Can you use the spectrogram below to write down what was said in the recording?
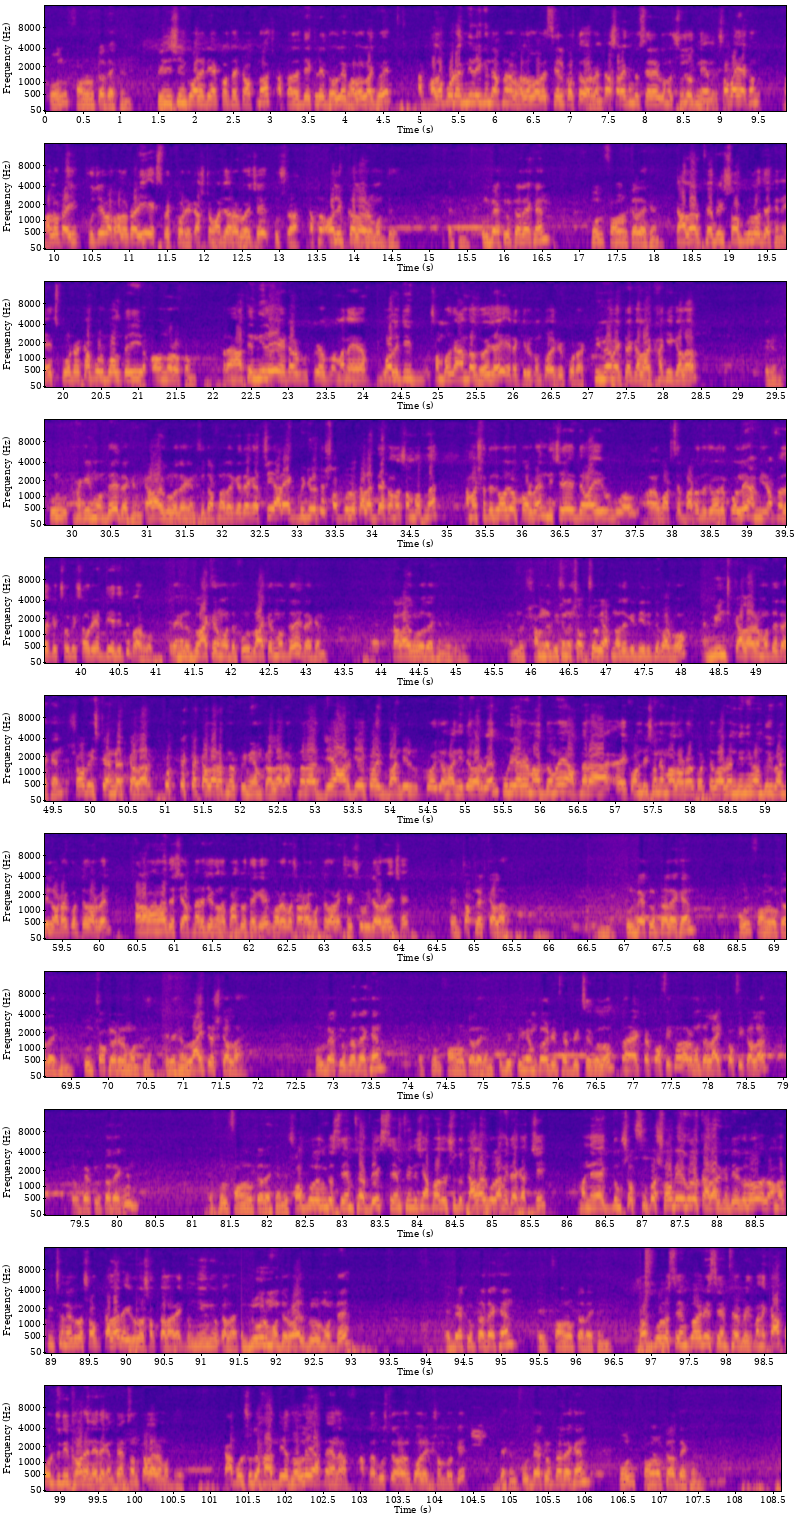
ফুল ফ্রন্ট লুকটা দেখেন। ফিনিশিং কোয়ালিটি এক কথায় টপ নচ আপনাদের দেখলে, ধরলে ভালো লাগবে। আর ভালো প্রোডাক্ট নিলে কিন্তু আপনারা ভালোভাবে সেল করতে পারবেন। তাছাড়া কিন্তু সেলের কোনো সুযোগ নেই। সবাই এখন ভালোটাই খুঁজে বা ভালোটাই এক্সপেক্ট করে। কাস্টমার যারা রয়েছে, খুচরা। আপনার অলিভ কালারের মধ্যে। দেখেন ফুল ব্যাক লুকটা দেখেন। ফুল লুকটা দেখেন। কালার ফেব্রিক সবগুলো দেখেন। এক্সপোর্টের কাপড় বলতেই অন্যরকম। মানে হাতে নিলে এটার মানে কোয়ালিটি সম্পর্কে আন্দাজ হয়ে যায়, এটা কীরকম কোয়ালিটির প্রোডাক্ট প্রিমিয়াম একটা কালার, খাকি কালার। দেখেন, ফুল খাকির মধ্যে দেখেন, কালারগুলো দেখেন। শুধু আপনাদেরকে দেখাচ্ছি, আর এক ভিডিওতে সবগুলো কালার দেখানো সম্ভব না। আমার সাথে যোগাযোগ করবেন, নিচে দেওয়াই হোয়াটসঅ্যাপ বাটনে যোগাযোগ করলে আমি আপনাদেরকে ছবি সহ রেট দিয়ে দিতে পারব। দেখেন ব্ল্যাকের মধ্যে ফুল ব্ল্যাকের মধ্যে দেখেন, কালারগুলো দেখেন এগুলো। সামনে, পিছনে সব ছবি আপনাদেরকে দিয়ে দিতে পারব। মিন্ট কালারের মধ্যে দেখেন, সবই স্ট্যান্ডার্ড কালার। প্রত্যেকটা কালার আপনার প্রিমিয়াম কালার। আপনারা যে আর যে কয়েক বান্ডিল প্রয়োজন হয় নিতে পারবেন। কুরিয়ারের মাধ্যমে আপনারা কন্ডিশনে মাল অর্ডার করতে পারবেন। মিনিমাম দুই বান্ডিল অর্ডার করতে পারবেন। সারা বাংলাদেশে আপনারা যে কোনো প্রান্ত থেকে ঘরে বসে অর্ডার করতে পারবেন। সেই সুবিধাও রয়েছে। চকলেট কালার ফুল ব্যাকলুকটা দেখেন। ফুল ফ্রন্ট লুকটা দেখেন। ফুল চকলেটের মধ্যে। দেখেন লাইটেস্ট কালার ফুল ব্যাকলুকটা দেখেন। ফুল লুকটা দেখেন, খুবই প্রিমিয়াম কোয়ালিটির ফ্যাব্রিক্স এগুলো। একটা কফি কালারের মধ্যে লাইট কফি কালার ব্যাকলুকটা দেখেন ফুল লুকটা দেখেন। সবগুলো কিন্তু সেম ফ্যাব্রিক সেম ফিনিশিং আপনাদের শুধু কালারগুলো আমি দেখাচ্ছি। মানে একদম সব সুপার সবই এগুলো কালার কিন্তু। এগুলো, আমার পিছনে এগুলো সব কালার এগুলো সব কালার একদম নিউ নিউ কালার ব্লুর মধ্যে রয়্যাল ব্লুর মধ্যে। এই ব্যাক লুকটা দেখেন, এই লুকটা দেখেন। সবগুলো সেম কোয়ালিটি সেম ফ্যাব্রিক মানে কাপড় যদি ধরেন, এই দেখেন পেনশন কালারের মধ্যে। কাপড় শুধু হাত দিয়ে ধরলেই আপনি এনাফ আপনার বুঝতে পারবেন কোয়ালিটি সম্পর্কে। দেখেন ফুল ব্যাক লুকটা দেখেন ফুল ফ্রন্ট লুকটা দেখেন।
